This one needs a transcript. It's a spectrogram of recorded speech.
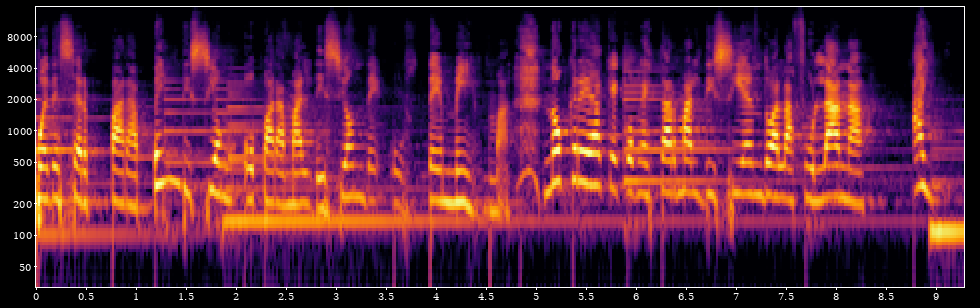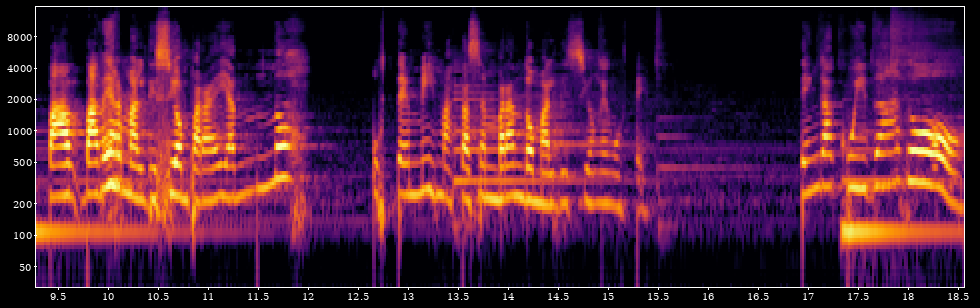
puede ser para bendición o para maldición de usted misma. No crea que con estar maldiciendo a la fulana, ay, va, a haber maldición para ella. No usted misma está sembrando maldición en usted. Tenga cuidado.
